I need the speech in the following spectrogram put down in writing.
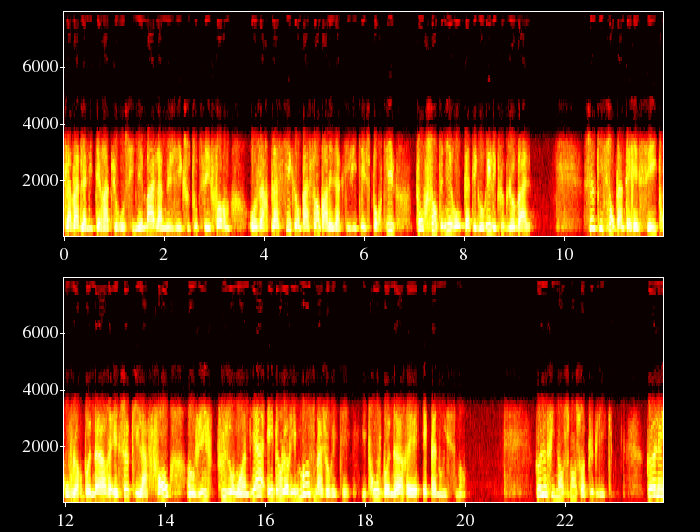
Cela va de la littérature au cinéma, de la musique sous toutes ses formes, aux arts plastiques en passant par les activités sportives pour s'en tenir aux catégories les plus globales. Ceux qui sont intéressés y trouvent leur bonheur et ceux qui la font en vivent plus ou moins bien et dans leur immense majorité y trouvent bonheur et épanouissement. Que le financement soit public, que les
